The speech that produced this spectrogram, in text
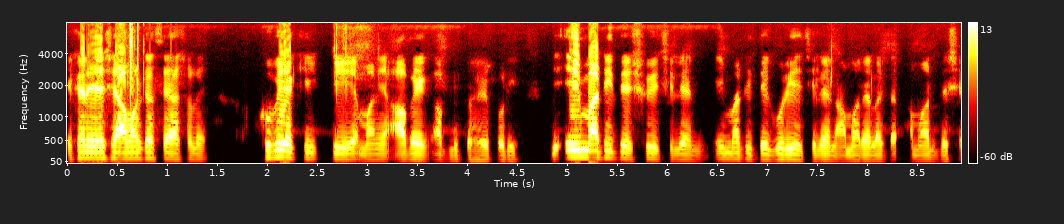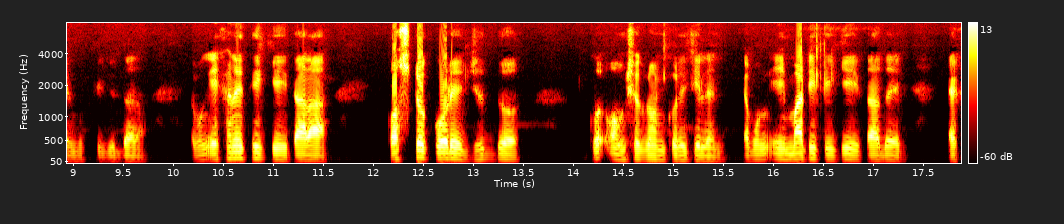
এখানে এসে আমার কাছে আসলে খুবই একটি মানে আবেগ আপ্লুত হয়ে পড়ি যে এই মাটিতে শুয়েছিলেন, এই মাটিতে গড়িয়েছিলেন আমার এলাকা, আমার দেশের মুক্তিযোদ্ধারা। এবং এখানে থেকেই তারা কষ্ট করে যুদ্ধ অংশগ্রহণ করেছিলেন এবং এই মাটি থেকেই তাদের এক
